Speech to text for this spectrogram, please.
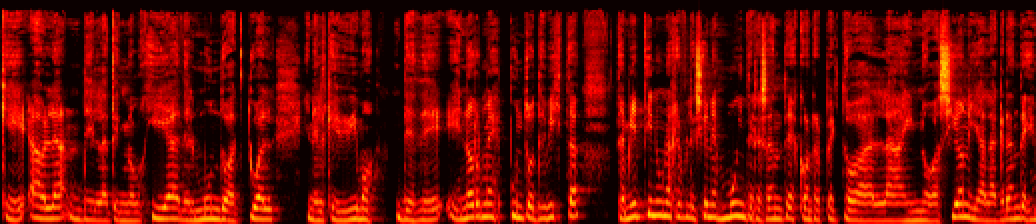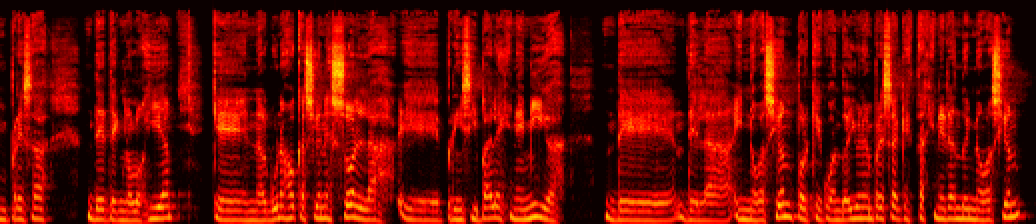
que habla de la tecnología, del mundo actual en el que vivimos desde enormes puntos de vista. También tiene unas reflexiones muy interesantes con respecto a la innovación y a las grandes empresas de tecnología que en algunas ocasiones son las eh, principales enemigas de, de la innovación, porque cuando hay una empresa que está generando innovación,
